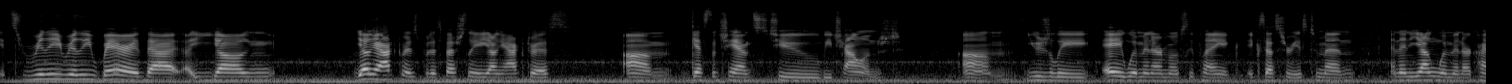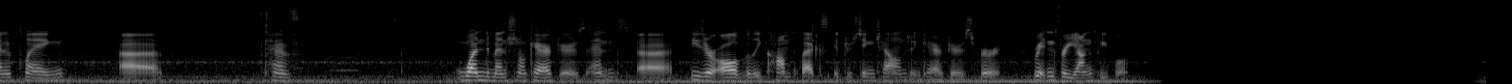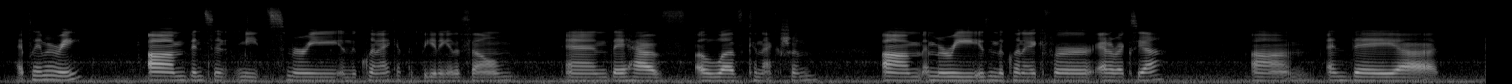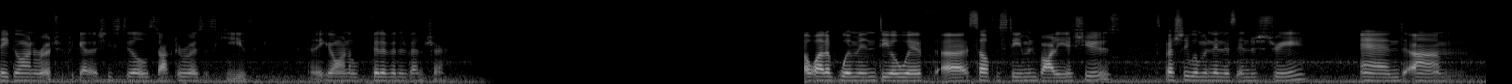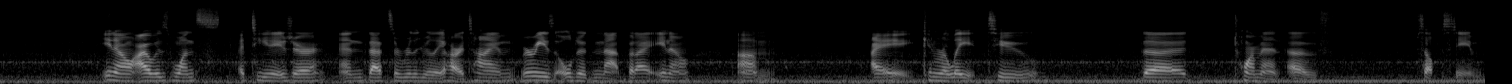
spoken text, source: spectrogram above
It's really, really rare that a young, young actress, but especially a young actress, um, gets the chance to be challenged. Um, usually, A, women are mostly playing accessories to men, and then young women are kind of playing uh, kind of one-dimensional characters, and uh, these are all really complex, interesting, challenging characters for written for young people. I play Marie. Um, Vincent meets Marie in the clinic at the beginning of the film, and they have a love connection. Um, and Marie is in the clinic for anorexia, um, and they uh, they go on a road trip together. She steals Dr. Rose's keys, and they go on a bit of an adventure. A lot of women deal with uh, self-esteem and body issues, especially women in this industry, and um, you know, I was once a teenager, and that's a really, really hard time. Marie's older than that, but I, you know, um, I can relate to the torment of self esteem.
